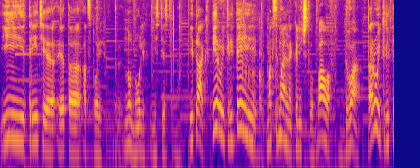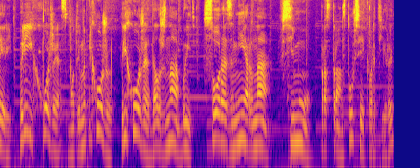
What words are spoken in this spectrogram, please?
И третье это отстой. Ну 0, естественно. Итак, первый критерий максимальное количество баллов 2. Второй критерий прихожая. Смотрим на прихожую. Прихожая должна быть соразмерна всему пространству всей квартиры.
